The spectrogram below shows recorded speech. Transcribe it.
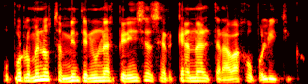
o por lo menos también tener una experiencia cercana al trabajo político.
